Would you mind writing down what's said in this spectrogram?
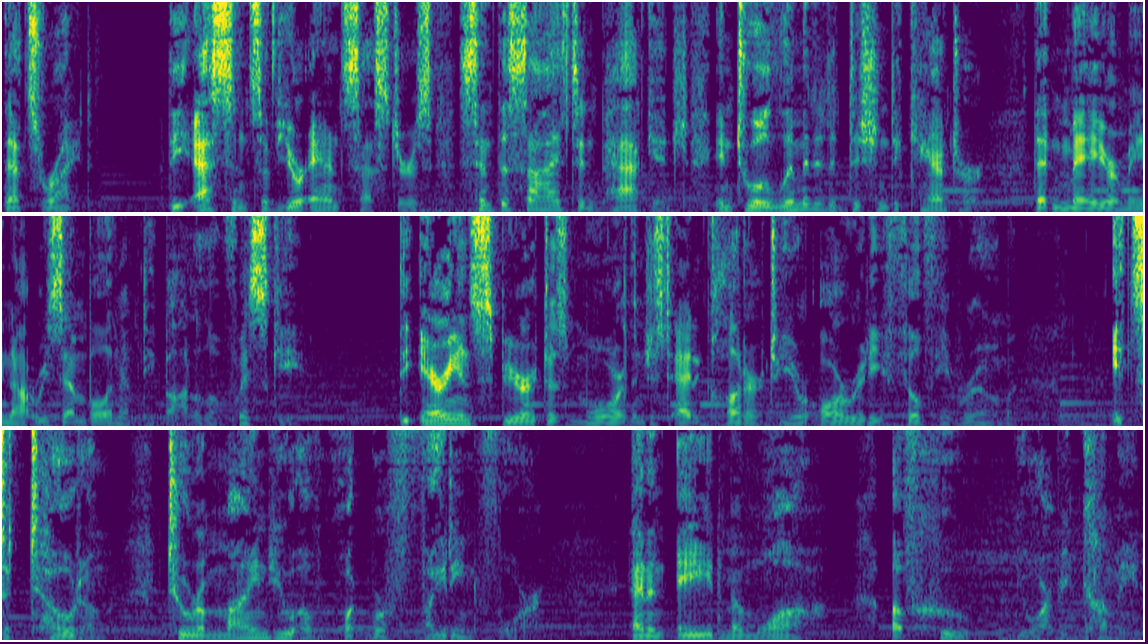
That's right, the essence of your ancestors synthesized and packaged into a limited edition decanter that may or may not resemble an empty bottle of whiskey. The Aryan Spirit does more than just add clutter to your already filthy room. It's a totem to remind you of what we're fighting for, and an aide memoire of who you are becoming.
